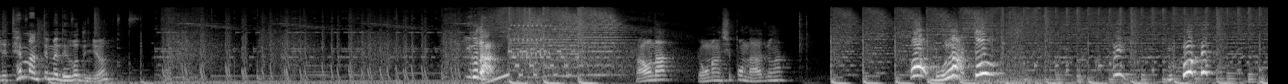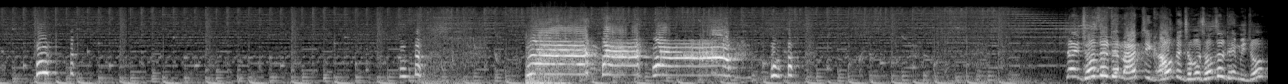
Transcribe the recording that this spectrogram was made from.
이제 템만 뜨면 되거든요. 이거다. 나오나? 용랑 10번 나와주나? 어 뭐야 또? 아니, 자, 이 전설템 맞지? 가운데 저거 전설템이죠?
